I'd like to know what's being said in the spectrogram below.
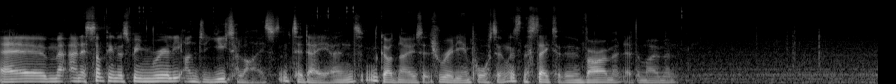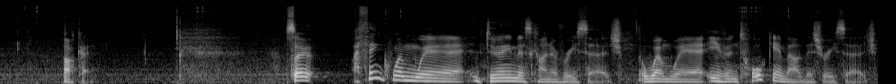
Um, and it's something that's been really underutilized today. And God knows it's really important. It's the state of the environment at the moment. Okay. So I think when we're doing this kind of research, or when we're even talking about this research,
